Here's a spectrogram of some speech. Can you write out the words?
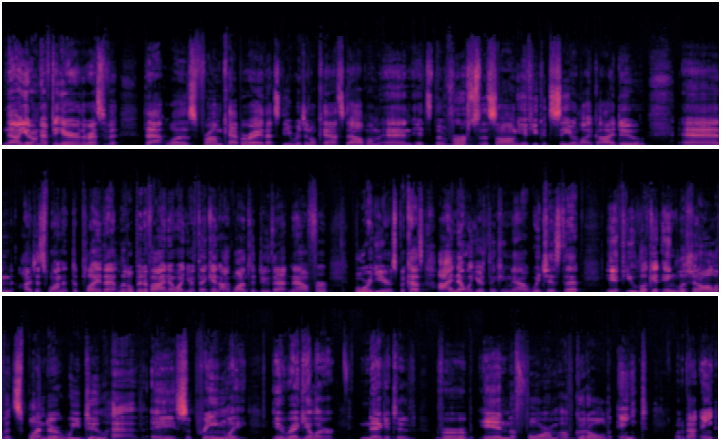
No, you don't have to hear the rest of it. That was from Cabaret. That's the original cast album, and it's the verse to the song, If You Could See Her Like I Do. And I just wanted to play that little bit of I Know What You're Thinking. I wanted to do that now for four years because I know what you're thinking now, which is that if you look at English in all of its splendor, we do have a supremely irregular negative verb in the form of good old ain't. What about ain't?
